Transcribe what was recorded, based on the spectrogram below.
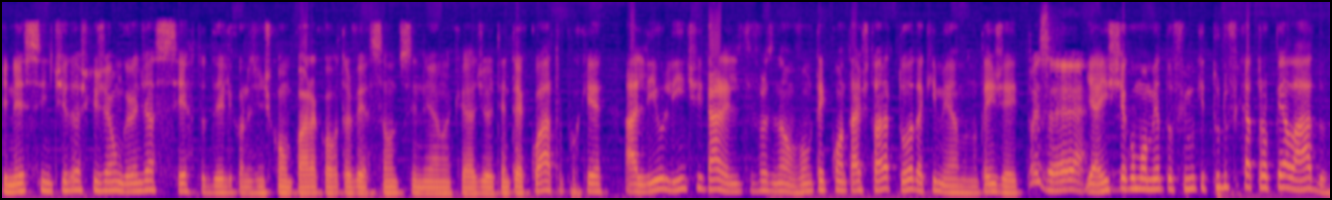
e, nesse sentido, acho que já é um grande acerto dele quando a gente compara com a outra versão do cinema, que é a de 84, porque ali o Lynch, cara, ele falou assim: não, vamos ter que contar a história toda aqui mesmo, não tem jeito. Pois é. E aí chega o um momento do filme que tudo fica atropelado.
